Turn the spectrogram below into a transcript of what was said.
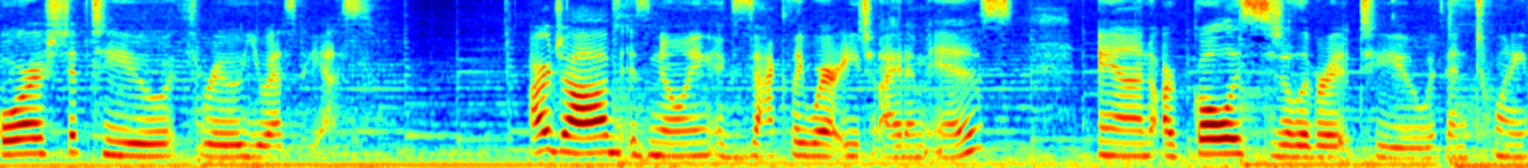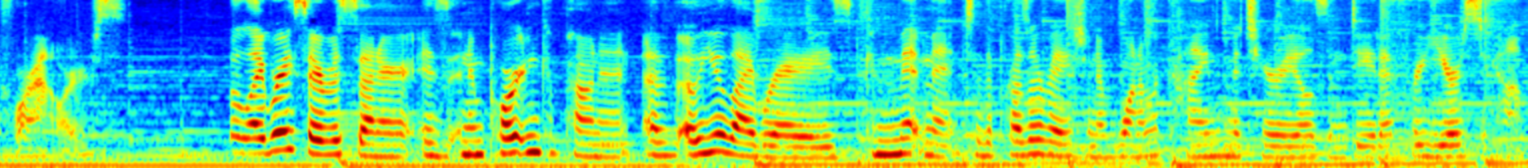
or shipped to you through USPS. Our job is knowing exactly where each item is, and our goal is to deliver it to you within 24 hours. The Library Service Center is an important component of OU Libraries' commitment to the preservation of one-of-a-kind materials and data for years to come.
